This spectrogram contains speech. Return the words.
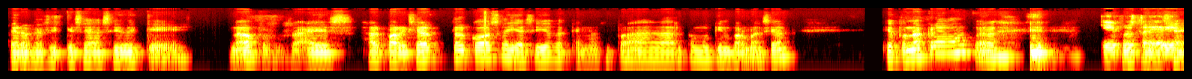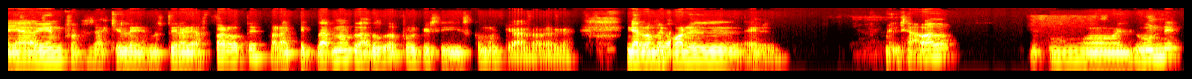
Pero que sí que sea así de que, no, pues, o sea, es al parecer tal cosa y así, o sea, que no se pueda dar como que información. Que pues no creo, pero. Que pues, si bien. hay pues, alguien, pues aquí le, nos tirarías parote para quitarnos la duda, porque sí es como que a la verga. Y a lo mejor el, el, el sábado o el lunes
